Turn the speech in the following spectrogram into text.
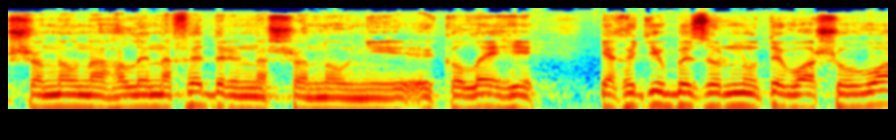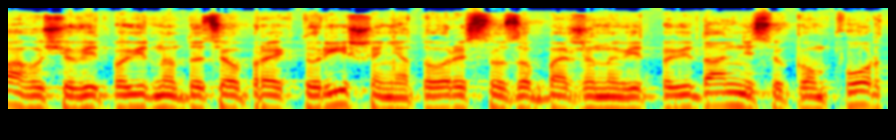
Шановна Галина Федорівна, шановні колеги, я хотів би звернути вашу увагу, що відповідно до цього проекту рішення товариству з обмеженою відповідальністю комфорт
